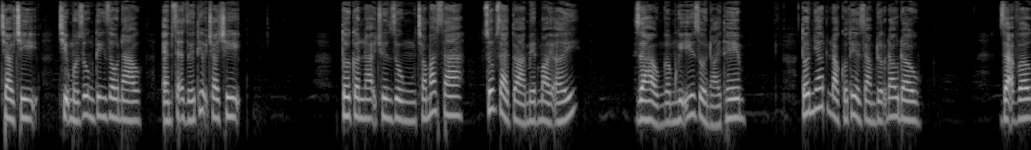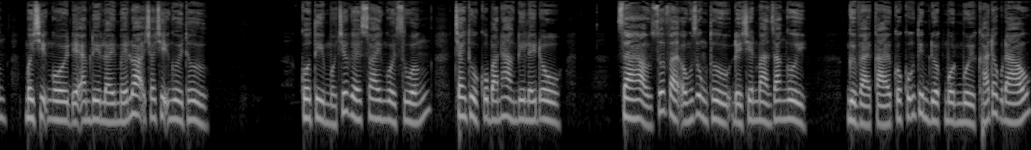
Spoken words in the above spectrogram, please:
Chào chị, chị muốn dùng tinh dầu nào, em sẽ giới thiệu cho chị. Tôi cần loại chuyên dùng cho massage, giúp giải tỏa mệt mỏi ấy. Gia Hảo ngâm nghĩ rồi nói thêm. Tốt nhất là có thể giảm được đau đầu. Dạ vâng, mời chị ngồi để em đi lấy mấy loại cho chị người thử. Cô tìm một chiếc ghế xoay ngồi xuống, tranh thủ cô bán hàng đi lấy đồ. Gia Hảo rút vài ống dùng thử để trên bàn ra người. Người vài cái cô cũng tìm được một mùi khá độc đáo.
